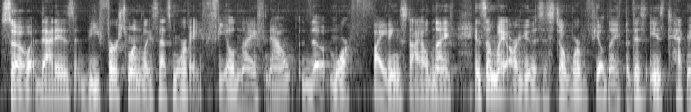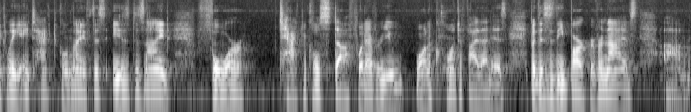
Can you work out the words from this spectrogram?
So that is the first one, at least that's more of a field knife. Now the more fighting styled knife, and some might argue this is still more of a field knife, but this is technically a tactical knife. This is designed for tactical stuff, whatever you want to quantify that is. But this is the Bark River Knives um,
